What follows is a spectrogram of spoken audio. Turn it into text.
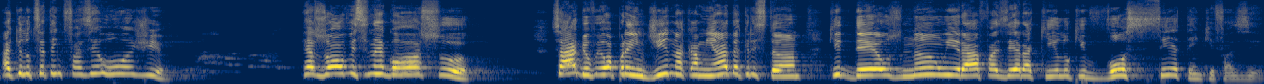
aquilo que você tem que fazer hoje. Resolve esse negócio. Sabe, eu aprendi na caminhada cristã que Deus não irá fazer aquilo que você tem que fazer.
